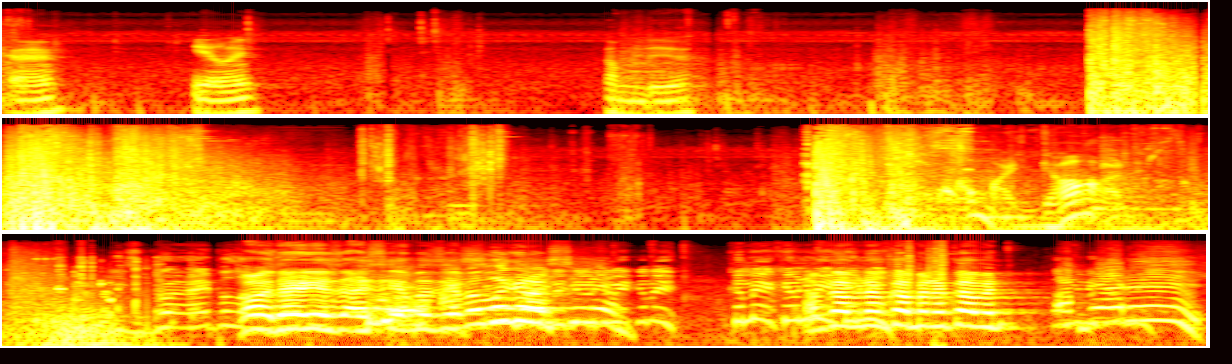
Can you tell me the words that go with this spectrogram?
Okay. Healing. Coming to you. Oh my god. He's right below. Oh, there he is. I see him. I see him. Oh, look at Come him. here, come here, come here, come here. I'm coming. I'm coming. I'm coming. I'm ready.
